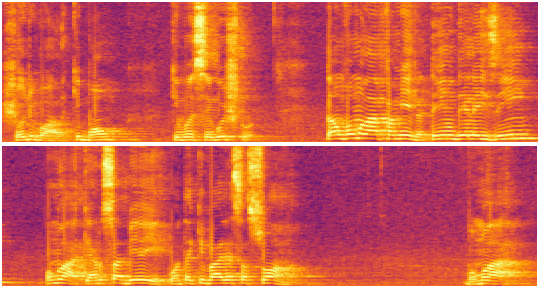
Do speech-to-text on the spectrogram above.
Show de bola. Que bom que você gostou. Então vamos lá, família. Tem um delayzinho. Vamos lá, quero saber aí quanto é que vale essa soma. Vamos lá.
